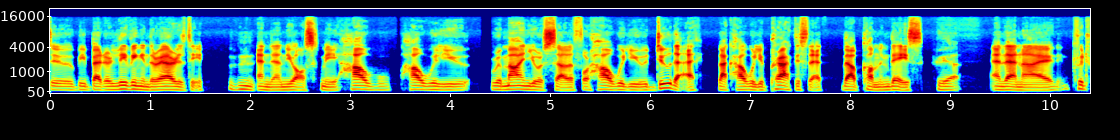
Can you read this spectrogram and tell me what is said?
to be better living in the reality, and then you asked me how how will you remind yourself or how will you do that, like how will you practice that the upcoming days. Yeah. and then I could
